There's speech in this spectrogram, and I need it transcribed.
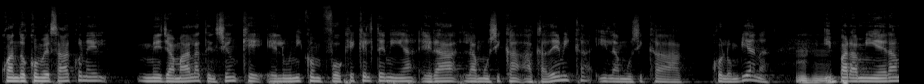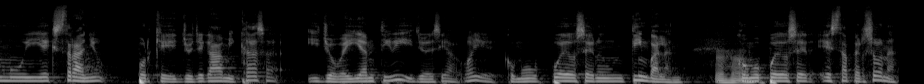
cuando conversaba con él, me llamaba la atención que el único enfoque que él tenía era la música académica y la música colombiana. Y para mí era muy extraño porque yo llegaba a mi casa y yo veía MTV y yo decía, oye, ¿cómo puedo ser un Timbaland? ¿Cómo puedo ser esta persona?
